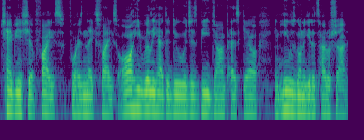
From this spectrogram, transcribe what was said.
championship fights for his next fight. So all he really had to do was just beat John Pascal, and he was going to get a title shot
